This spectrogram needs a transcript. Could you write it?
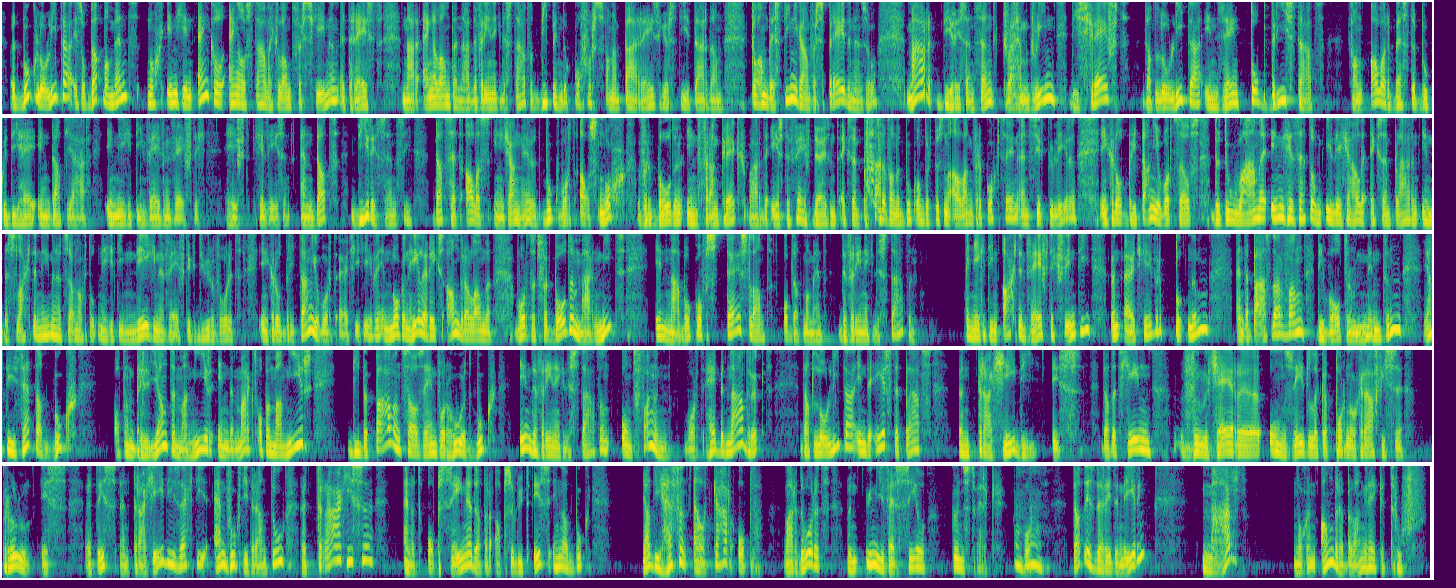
Het boek Lolita is op dat moment nog in geen enkel Engelstalig land verschenen. Het reist naar Engeland en naar de Verenigde Staten, diep in de koffers van een paar reizigers die het daar dan clandestien gaan verspreiden en zo. Maar die recensent Graham Greene die schrijft dat Lolita in zijn top 3 staat van allerbeste boeken die hij in dat jaar, in 1955, heeft gelezen. En dat, die recensie, dat zet alles in gang. Hè. Het boek wordt alsnog verboden in Frankrijk, waar de eerste 5000 exemplaren van het boek ondertussen al lang verkocht zijn en circuleren. In Groot-Brittannië wordt zelfs de douane ingezet om illegale exemplaren in beslag te nemen. Het zou nog tot 1959 duren voor het in Groot-Brittannië wordt uitgegeven. In nog een hele reeks andere landen wordt het verboden, maar niet in Nabokovs thuisland op dat moment, de Verenigde Staten. In 1958 vindt hij een uitgever, Putnam, en de baas daarvan, die Walter Minton, ja, die zet dat boek op een briljante manier in de markt, op een manier die bepalend zal zijn voor hoe het boek in de Verenigde Staten ontvangen wordt. Hij benadrukt dat Lolita in de eerste plaats een tragedie is dat het geen vulgaire, onzedelijke, pornografische prul is. Het is een tragedie, zegt hij, en voegt hij eraan toe, het tragische en het obscene dat er absoluut is in dat boek, ja, die heffen elkaar op, waardoor het een universeel kunstwerk wordt. Dat is de redenering, maar nog een andere belangrijke troef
